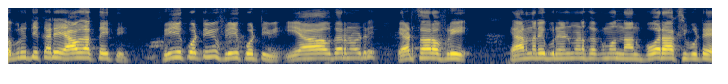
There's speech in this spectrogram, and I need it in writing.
ಅಭಿವೃದ್ಧಿ ಕಾರ್ಯ ಯಾವ್ದಾಗ್ತೈತಿ? ಫ್ರೀ ಕೊಟ್ಟಿವಿ ಫ್ರೀ ಕೊಟ್ಟಿವಿ. ಯಾವ್ದಾರ ನೋಡ್ರಿ ಎರಡು ಸಾವಿರ ಫ್ರೀ ಯಾರನ್ನಾರ ಇಬ್ಬರು ಹೆಣ್ಮಕ್ಳು ಕರ್ಕೊಂಬಂದು ನಾನು ಬೋರ್ ಹಾಕ್ಸಿಬಿಟ್ಟೆ.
